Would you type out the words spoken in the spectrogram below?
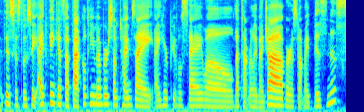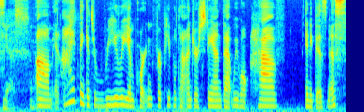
This is Lucy. I think as a faculty member, sometimes I, I hear people say, well, that's not really my job or it's not my business. Yes. Yeah. Um, and I think it's really important for people to understand that we won't have any business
